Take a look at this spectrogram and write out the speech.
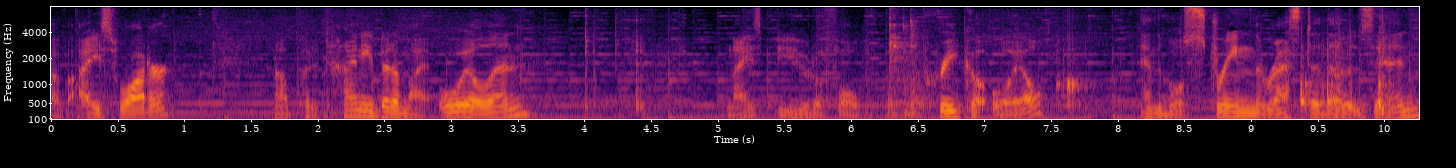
of ice water. I'll put a tiny bit of my oil in. Nice, beautiful paprika oil. And then we'll stream the rest of those in.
